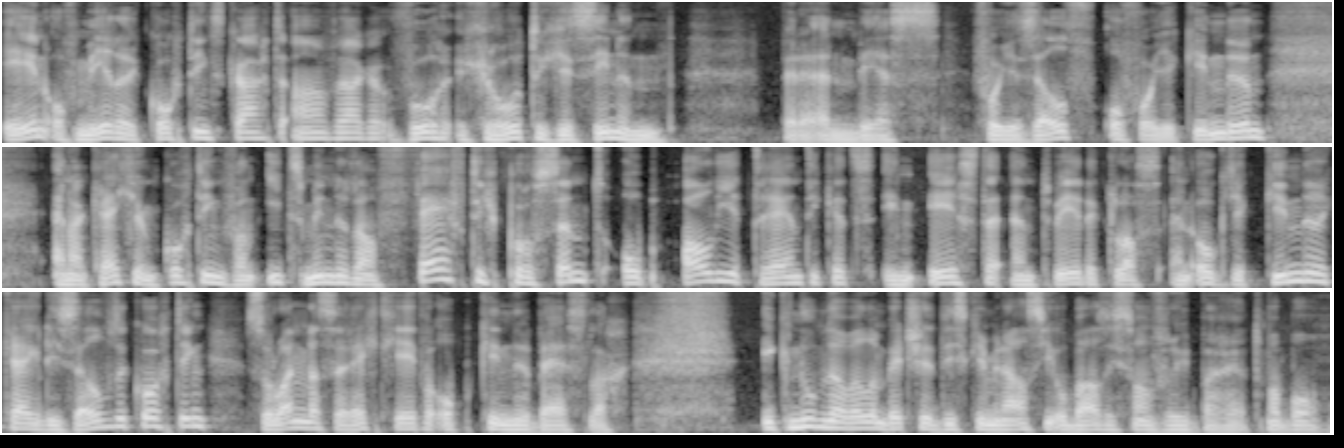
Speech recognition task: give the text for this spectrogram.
één of meerdere kortingskaarten aanvragen voor grote gezinnen bij de NBS. Voor jezelf of voor je kinderen. En dan krijg je een korting van iets minder dan 50% op al je treintickets in eerste en tweede klas. En ook je kinderen krijgen diezelfde korting, zolang dat ze recht geven op kinderbijslag. Ik noem dat wel een beetje discriminatie op basis van vruchtbaarheid. Maar bon,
